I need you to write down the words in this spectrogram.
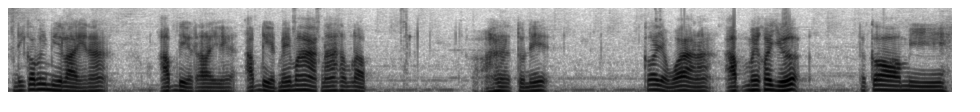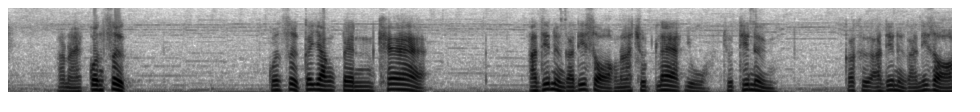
อันนี้ก็ไม่มีอะไรนะ อัปเดตอะไร อัปเดตไม่มากนะสำหรับตัวนี้ ก็อย่างว่านะ อัพไม่ค่อยเยอะ แล้วก็มีอันไหนกลศึกกลศึกก็ยังเป็นแค่อันที่หนึ่งกับอันที่สองนะ ชุดแรกอยู่ชุดที่หนึ่งก็คืออันที่หนึ่งกับอันที่สอง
